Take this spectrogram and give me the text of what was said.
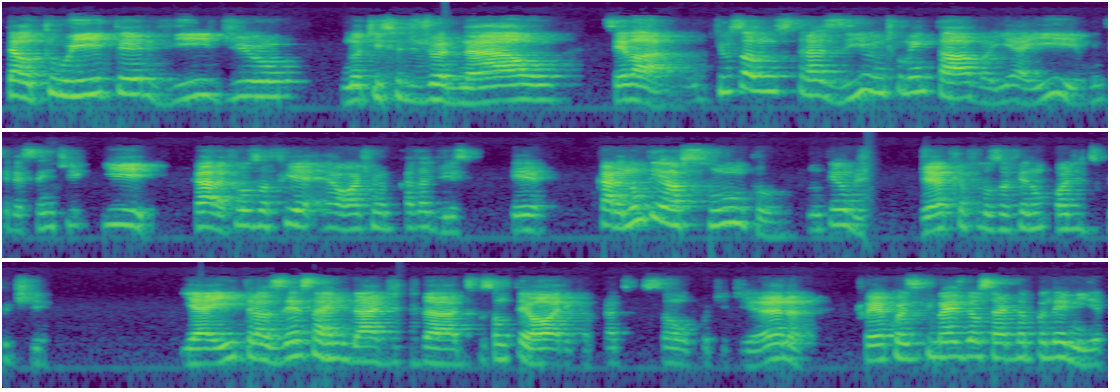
Então, Twitter, vídeo, notícia de jornal, sei lá, o que os alunos traziam, a gente comentava. E aí, o interessante é que, cara, a filosofia é ótima por causa disso. Porque, cara, não tem assunto, não tem objeto que a filosofia não pode discutir. E aí, trazer essa realidade da discussão teórica para a discussão cotidiana foi a coisa que mais deu certo na pandemia.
